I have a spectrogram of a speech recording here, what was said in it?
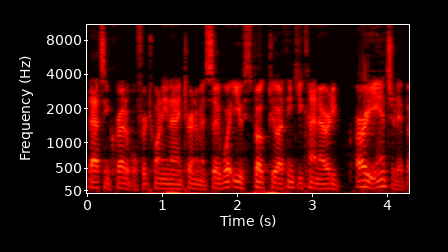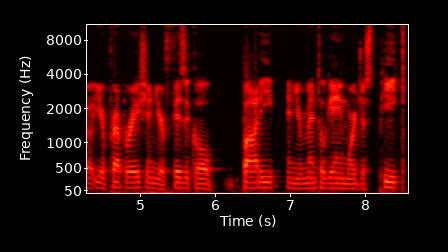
that's incredible for 29 tournaments. So what you spoke to, I think you kind of already already answered it. But your preparation, your physical body, and your mental game were just peak.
